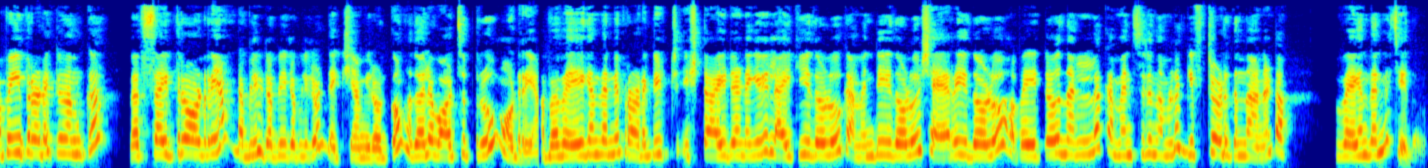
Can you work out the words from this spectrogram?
അപ്പൊ ഈ പ്രോഡക്റ്റ് നമുക്ക് വെബ്സൈറ്റ് ത്രൂ ഓർഡർ ചെയ്യാം. W W W dot Dakshyami dot com അതുപോലെ വാട്സപ്പ് ത്രൂ ഓർഡർ ചെയ്യാം. അപ്പൊ വേഗം തന്നെ പ്രോഡക്റ്റ് ഇഷ്ടമായിട്ടുണ്ടെങ്കിൽ ലൈക്ക് ചെയ്തോളൂ കമന്റ് ചെയ്തോളൂ ഷെയർ ചെയ്തോളൂ. അപ്പൊ ഏറ്റവും നല്ല കമന്റ്സിന് നമ്മൾ ഗിഫ്റ്റ് കൊടുക്കുന്നതാണ് കേട്ടോ വേഗം തന്നെ ചെയ്തോളൂ.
